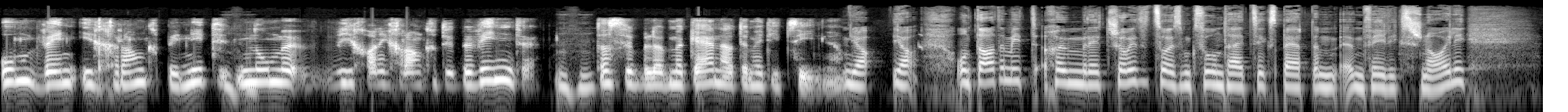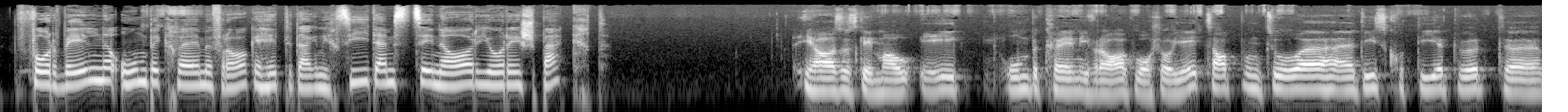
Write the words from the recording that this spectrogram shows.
um, wenn ich krank bin? Nicht mhm. nur, wie kann ich Krankheit überwinden? Mhm. Das überlegen wir gerne auch der Medizin. Ja. ja, ja. Und damit kommen wir jetzt schon wieder zu unserem Gesundheitsexperten Felix Schneuli. Vor welchen unbequemen Fragen hätten eigentlich Sie in Szenario Respekt? Ja, also es gibt mal eh unbequeme Frage, die schon jetzt ab und zu äh, diskutiert wird. Äh,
